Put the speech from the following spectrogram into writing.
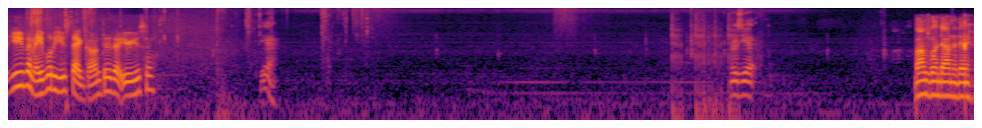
Are you even able to use that gun, dude, that you're using? Yeah. Where's he at? Bomb's going down today.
